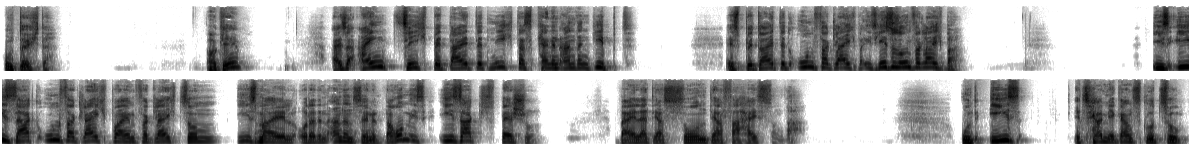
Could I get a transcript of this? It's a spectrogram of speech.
Und Töchter. Okay? Also einzig bedeutet nicht, dass es keinen anderen gibt. Es bedeutet unvergleichbar. Ist Jesus unvergleichbar? Ist Isaac unvergleichbar im Vergleich zum Ismael oder den anderen Söhnen? Warum ist Isaac special? weil er der Sohn der Verheißung war. Und ist, jetzt hör mir ganz gut zu,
